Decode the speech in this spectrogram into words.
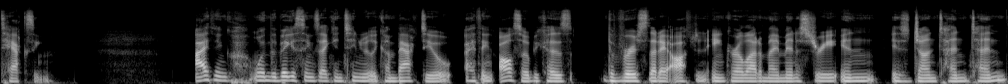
taxing. I think one of the biggest things I continually come back to, I think also because the verse that I often anchor a lot of my ministry in is John 10 10.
